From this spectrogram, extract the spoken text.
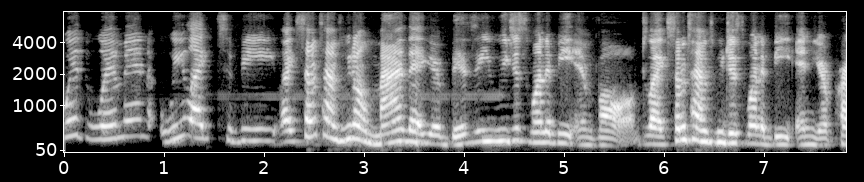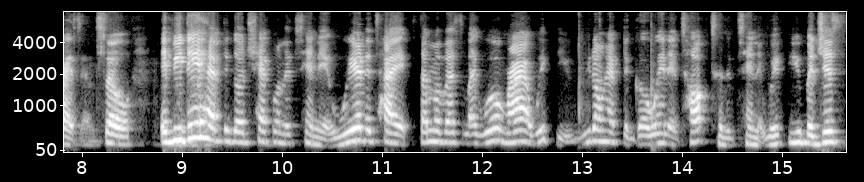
with women, we like to be like sometimes we don't mind that you're busy. We just want to be involved. Like sometimes we just want to be in your presence. So if you did have to go check on the tenant, we're the type. Some of us like we'll ride with you. We don't have to go in and talk to the tenant with you, but just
